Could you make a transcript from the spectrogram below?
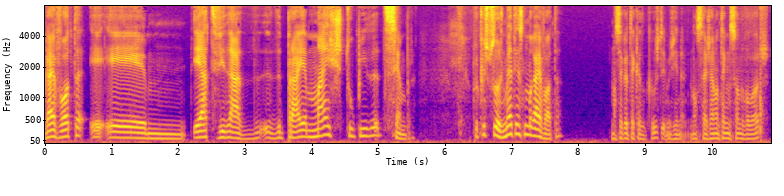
Gaivota é, é, é a atividade de, de praia mais estúpida de sempre. Porque as pessoas metem-se numa gaivota, não sei quanto é que custa, imagina, não sei, já não tenho noção de valores,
